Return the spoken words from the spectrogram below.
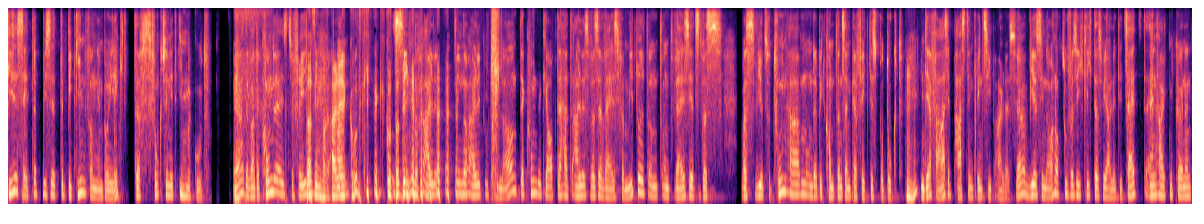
Dieses Setup ist ja der Beginn von dem Projekt. Das funktioniert immer gut. Ja, da war der Kunde, er ist zufrieden. Da sind noch alle um, gut, guter sind Noch alle, sind noch alle gut gelaunt. Der Kunde glaubt, er hat alles, was er weiß, vermittelt und, und weiß jetzt, was, was wir zu tun haben und er bekommt dann sein perfektes Produkt. Mhm. In der Phase passt im Prinzip alles. Ja. Wir sind auch noch zuversichtlich, dass wir alle die Zeit einhalten können,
